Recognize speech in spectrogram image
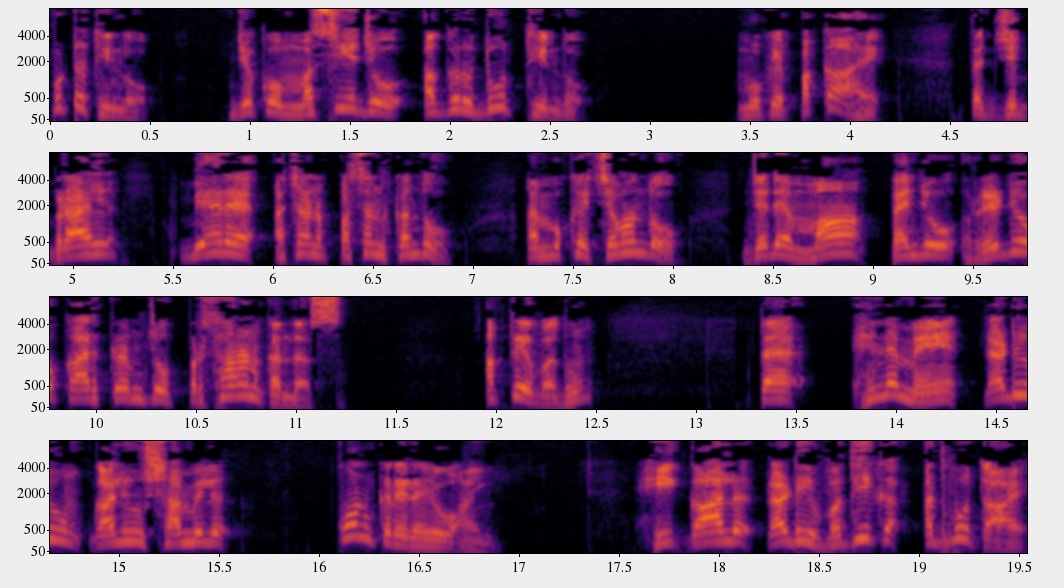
पुटु थींदो जेको मसीह जो अग्रदूत थींदो मूंखे पक आहे त जिब्राहिल ॿीहर अचणु पसंदि कंदो ऐं मूंखे चवंदो जॾहिं मां पंहिंजो रेडियो कार्यक्रम जो प्रसारण कंदसि अॻिते वधूं त हिन में ॾाढियूं ॻाल्हियूं शामिल कोन करे रहियो आहीं ही ॻाल्हि ॾाढी वधीक अद्भुत आहे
